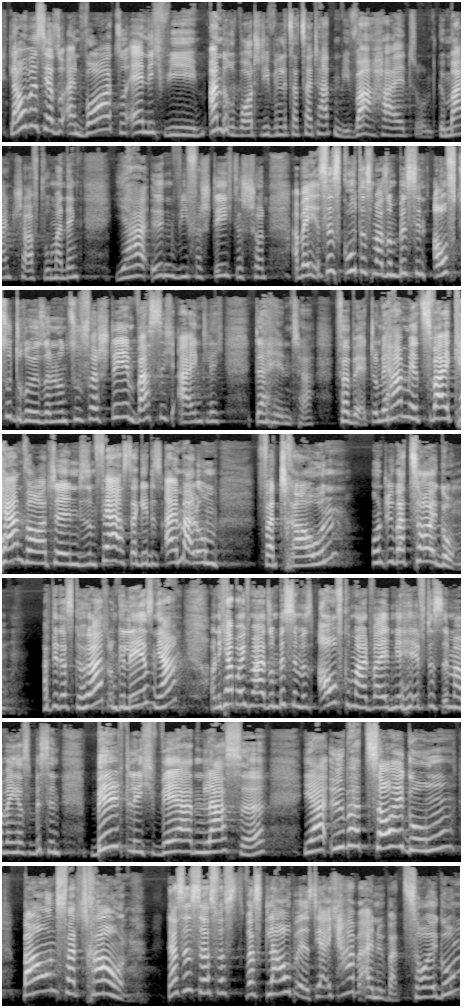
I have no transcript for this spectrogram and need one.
Glaube ist ja so ein Wort, so ähnlich wie andere Worte, die wir in letzter Zeit hatten, wie Wahrheit und Gemeinschaft, wo man denkt, ja, irgendwie verstehe ich das schon. Aber es ist gut, das mal so ein bisschen aufzudröseln und zu verstehen, was sich eigentlich dahinter verbirgt. Und wir haben hier zwei Kernworte in diesem Vers. Da geht es einmal um Vertrauen und Überzeugung. Habt ihr das gehört und gelesen, ja? Und ich habe euch mal so ein bisschen was aufgemalt, weil mir hilft es immer, wenn ich das ein bisschen bildlich werden lasse. Ja, Überzeugung bauen Vertrauen. Das ist das, was, was Glaube ist. Ja, ich habe eine Überzeugung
